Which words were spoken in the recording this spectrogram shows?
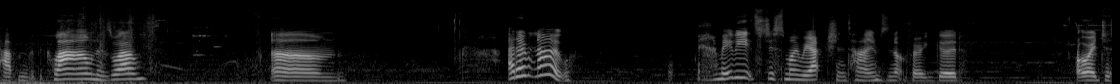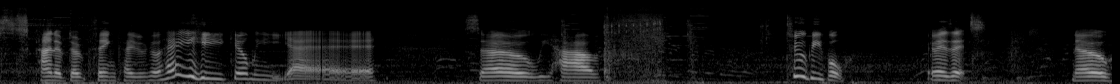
Happened with the clown as well. Um, I don't know. Maybe it's just my reaction time's not very good. Or I just kind of don't think. I go, hey, kill me, yeah. So we have two people. Who is it? No,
